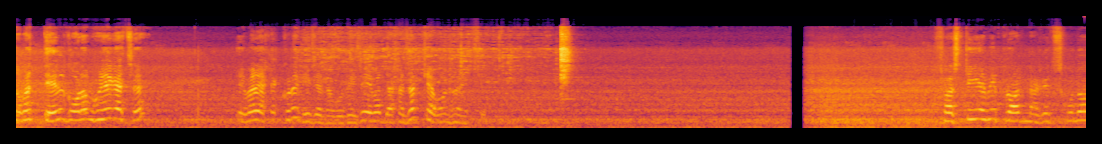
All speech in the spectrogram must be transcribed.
তোমার তেল গরম হয়ে গেছে। এবার এক এক করে ভেজে নেব। ভেজে এবার দেখা যাক কেমন হয়েছে। ফার্স্টেই আমি প্রন নাগেটসগুলো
